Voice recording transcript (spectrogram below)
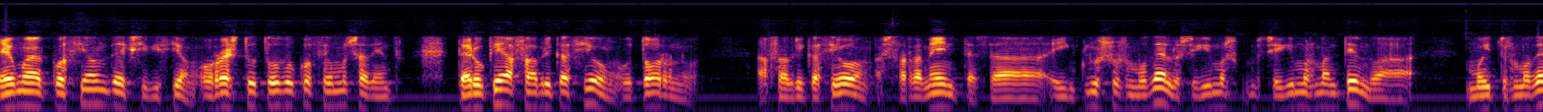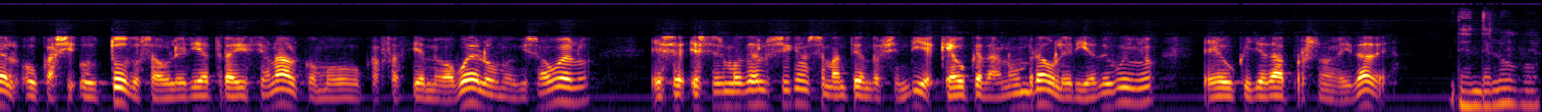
é unha cocción de exhibición, o resto todo cocemos adentro. Pero que a fabricación, o torno, a fabricación, as ferramentas, a, e incluso os modelos, seguimos, seguimos mantendo a moitos modelos, ou casi ou todos a olería tradicional, como o que facía meu abuelo ou meu bisabuelo, Ese, eses modelos siguen se mantendo hoxendía, que é o que dá nombre a olería de Buño, é o que lle dá personalidade. Dende logo.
